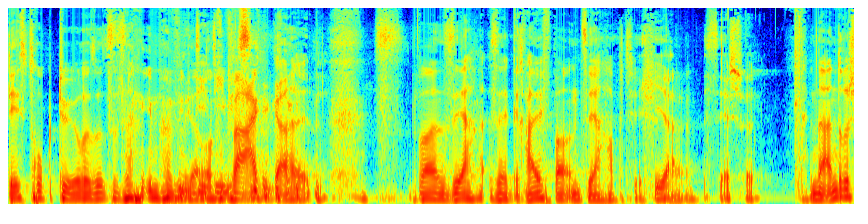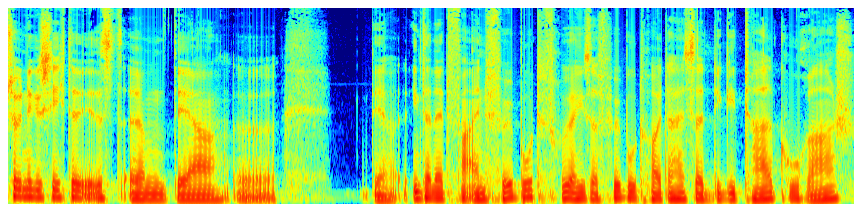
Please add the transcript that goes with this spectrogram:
Destrukteure sozusagen immer wieder Die, auf die bisschen- Waage gehalten. war sehr, sehr greifbar und sehr haptisch. Ja, sehr schön. Eine andere schöne Geschichte ist ähm, der äh, der Internetverein Föbut. Früher hieß er Föbut, heute heißt er Digital Courage.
